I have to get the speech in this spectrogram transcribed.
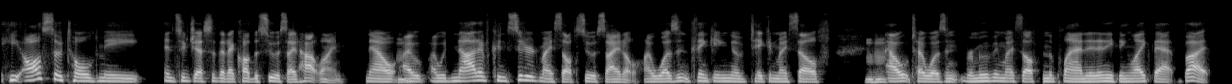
he also told me and suggested that I call the suicide hotline. Now, Mm. I, I would not have considered myself suicidal. I wasn't thinking of taking myself Mhm. out. I wasn't removing myself from the planet, anything like that. But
